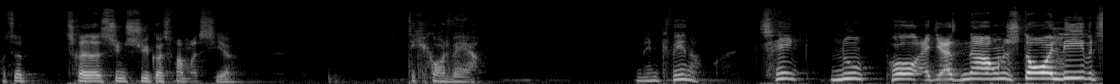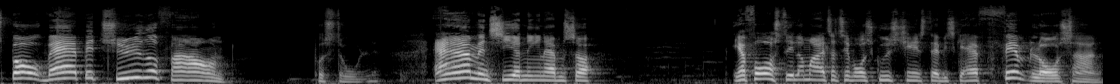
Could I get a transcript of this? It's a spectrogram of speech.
Og så træder Syntyke også frem og siger, det kan godt være. Men kvinder, tænk nu på, at jeres navne står i livets bog. Hvad betyder farven på stolene? Ja, men siger den ene af dem så, jeg forestiller mig altså til vores gudstjeneste, at vi skal have fem lovsange.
